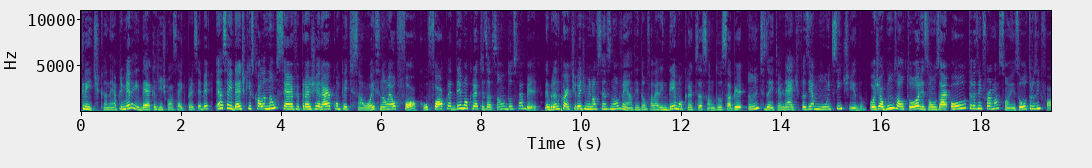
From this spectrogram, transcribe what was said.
crítica, né? A primeira ideia que a gente consegue perceber é essa ideia de que a escola não serve para gerar competição, ou esse não é o foco. O foco é democratização do saber. Lembrando que o artigo é de 1990, então falar em democratização democratização do saber antes da internet fazia muito sentido. Hoje, alguns autores vão usar outras informações, outros enfoques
